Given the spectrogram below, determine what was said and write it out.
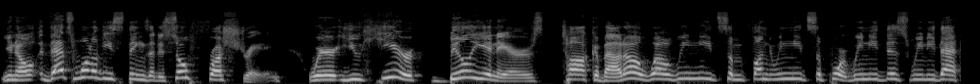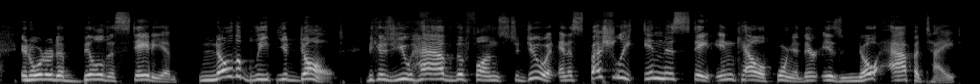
You know, that's one of these things that is so frustrating where you hear billionaires talk about, oh, well, we need some funding, we need support, we need this, we need that in order to build a stadium. No, the bleep, you don't, because you have the funds to do it. And especially in this state, in California, there is no appetite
